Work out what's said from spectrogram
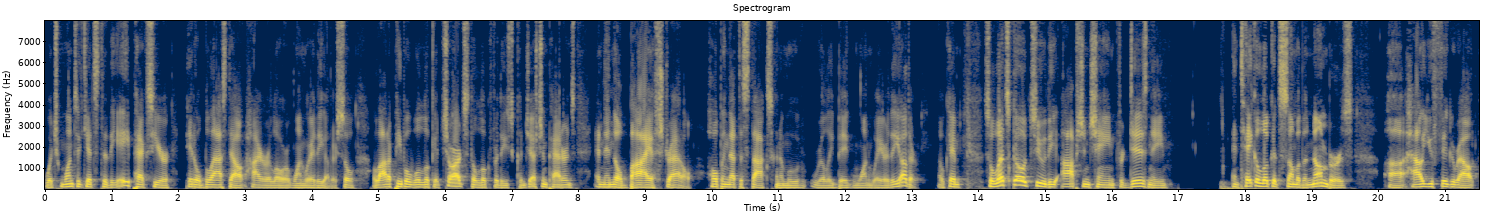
which once it gets to the apex here, it'll blast out higher or lower one way or the other. So a lot of people will look at charts, they'll look for these congestion patterns, and then they'll buy a straddle, hoping that the stock's going to move really big one way or the other. Okay, so let's go to the option chain for Disney and take a look at some of the numbers, uh, how you figure out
